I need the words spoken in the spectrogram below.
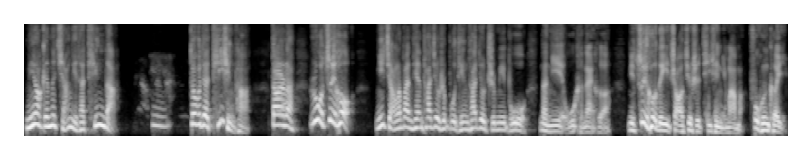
你要跟她讲给她听的，嗯对不对？提醒她。当然了，如果最后你讲了半天，她就是不听，她就执迷不悟，那你也无可奈何。你最后的一招就是提醒你妈妈，复婚可以，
